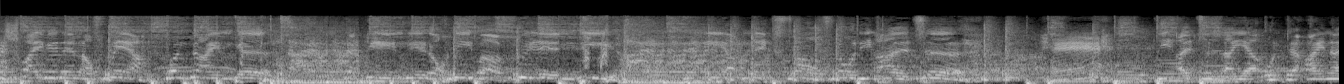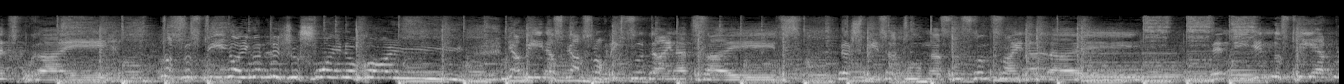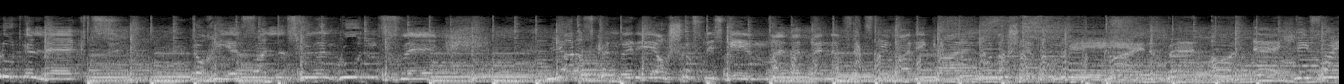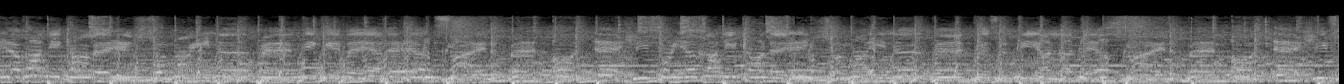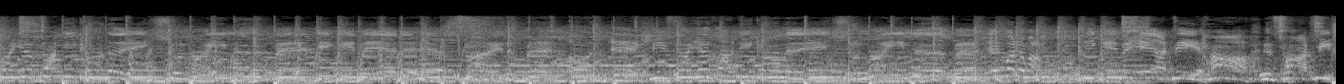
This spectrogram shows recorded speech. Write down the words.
Geschweige denn auf mehr von deinem Ge. Da gehen wir doch lieber für in die, denn ihr habt nix drauf, nur die alte. Alte Leier und der Einheitsbrei. Das ist die eigentliche Schweinerei. Ja, wie, das gab's noch nicht zu deiner Zeit. Das Spießertum, das ist uns einerlei. Denn die Industrie hat Blut geleckt. Doch hier ist alles für einen guten Zweck. Ja, das können wir dir auch schriftlich geben, weil bei Brenner und meine Band.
